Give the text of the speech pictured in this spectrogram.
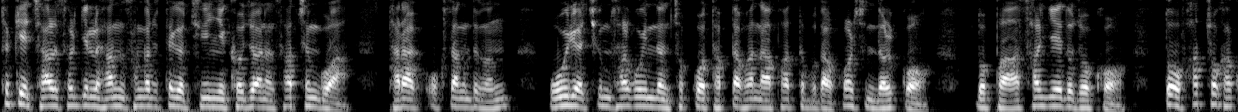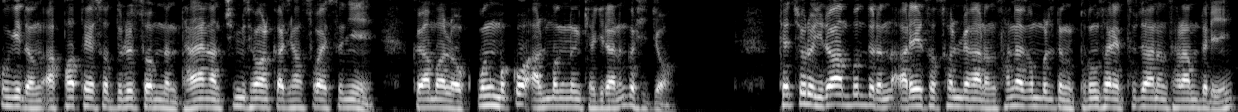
특히 잘 설계를 한 상가주택의 주인이 거주하는 사층과 다락, 옥상 등은 오히려 지금 살고 있는 좁고 답답한 아파트보다 훨씬 넓고 높아 살기에도 좋고 또 화초 가꾸기 등 아파트에서 누릴 수 없는 다양한 취미생활까지 할 수가 있으니 그야말로 꿀 먹고 알 먹는 격이라는 것이죠. 대체로 이러한 분들은 아래에서 설명하는 상가 건물 등 부동산에 투자하는 사람들이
